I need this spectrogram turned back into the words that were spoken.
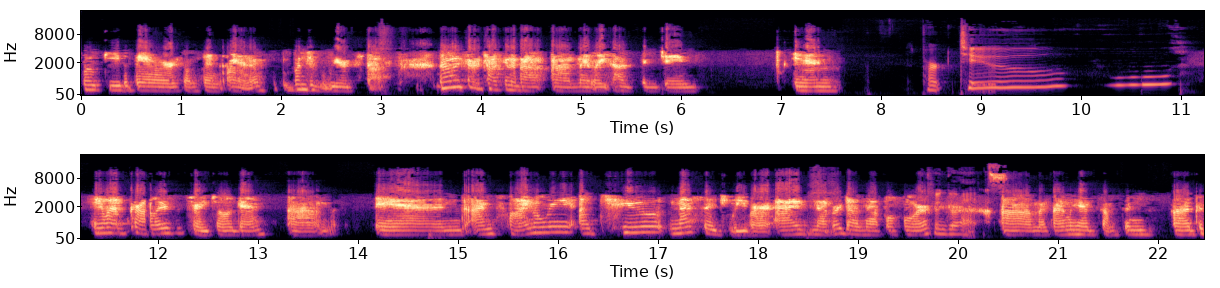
Smokey the bear or something. I don't know, a bunch of weird stuff. Then we started talking about um, my late husband James, and Part two. Hey, web crawlers, it's Rachel again. Um, and I'm finally a two message leaver. I've never done that before. Congrats. Um, I finally had something uh, to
